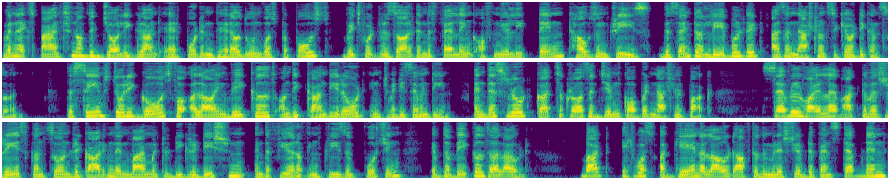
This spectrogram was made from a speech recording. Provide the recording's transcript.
when an expansion of the Jolly Grant Airport in Dehradun was proposed, which would result in the felling of nearly 10,000 trees, the centre labelled it as a national security concern. The same story goes for allowing vehicles on the Kandy Road in 2017, and this road cuts across the Jim Corbett National Park. Several wildlife activists raised concern regarding the environmental degradation and the fear of increase in poaching if the vehicles are allowed. But it was again allowed after the Ministry of Defense stepped in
